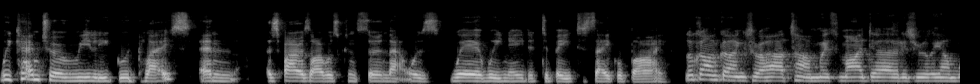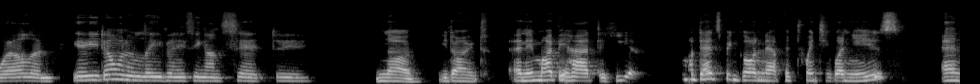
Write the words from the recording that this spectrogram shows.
we came to a really good place. And as far as I was concerned, that was where we needed to be to say goodbye. Look, I'm going through a hard time with my dad is really unwell, and yeah, you don't want to leave anything unsaid, do you? No, you don't. And it might be hard to hear. My dad's been gone now for 21 years. And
